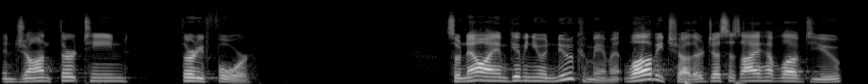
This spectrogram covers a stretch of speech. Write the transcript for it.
in John 13, 34. So now I am giving you a new commandment love each other, just as I have loved you,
